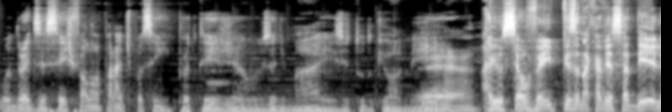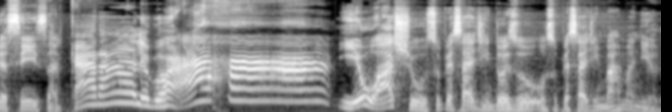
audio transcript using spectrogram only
O Android 16 fala uma parada tipo assim: proteja os animais e tudo que eu amei. É. Aí o céu vem e pisa na cabeça dele, assim, sabe? Caralho, agora. Ah! E eu acho o Super Saiyajin 2 o, o Super Saiyajin mais maneiro.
